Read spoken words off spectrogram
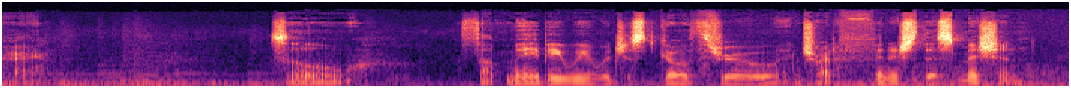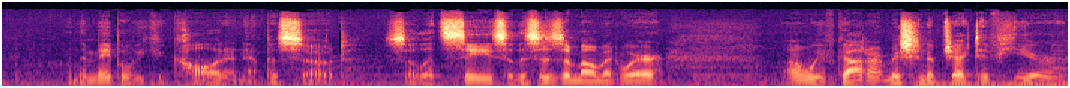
Okay. So I thought maybe we would just go through and try to finish this mission, and then maybe we could call it an episode. So let's see. So this is a moment where uh, we've got our mission objective here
